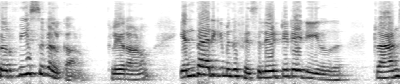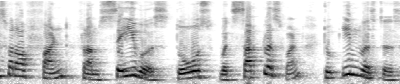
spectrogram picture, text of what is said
സർവീസുകൾ കാണും. ക്ലിയർ ആണോ? എന്തായിരിക്കും ഇത് ഫെസിലിറ്റേറ്റ് ചെയ്യുന്നത്? Transfer of fund from savers those with surplus fund to investors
